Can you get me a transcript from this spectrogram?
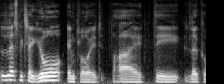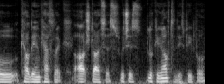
let's be clear you're employed by the local Chaldean Catholic Archdiocese, which is looking after these people.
